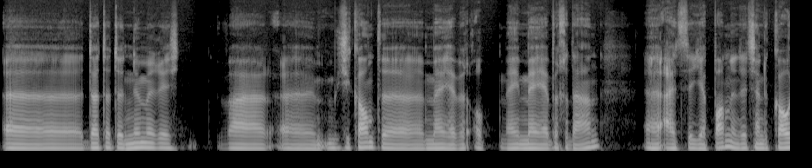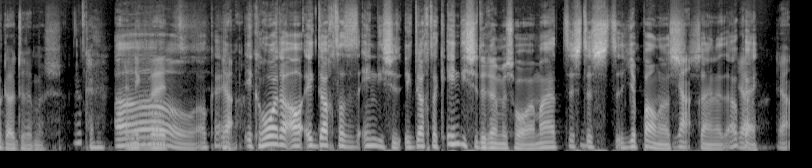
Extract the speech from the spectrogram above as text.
Eh, dat het een nummer is waar eh, muzikanten mee hebben, op, mee, mee hebben gedaan eh, uit Japan. En dit zijn de Kodo-drummers. Oh, En ik weet- oké. ja. Ik hoorde al, ik dacht dat het Indische, ik dacht dat ik Indische drummers hoor, maar het is dus de Japanners Ja. zijn het. Oké. Ja, ja.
